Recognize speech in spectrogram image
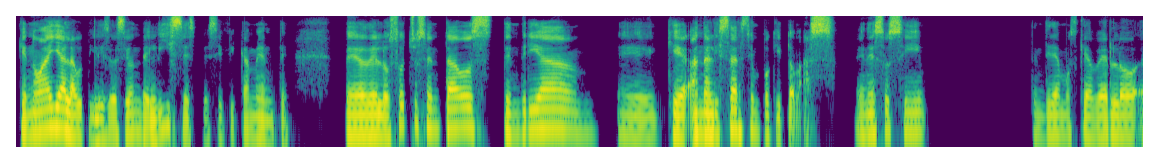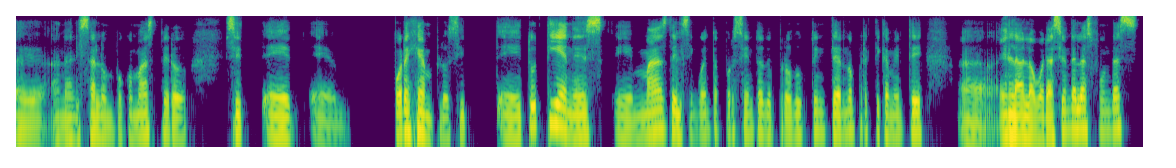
que no haya la utilización del ICE específicamente. Pero de los 8 centavos tendría eh, que analizarse un poquito más. En eso sí tendríamos que haberlo, eh, analizarlo un poco más, pero si, por ejemplo, si eh, tú tienes eh, más del 50% de Producto Interno prácticamente ah, en la elaboración de las fundas,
